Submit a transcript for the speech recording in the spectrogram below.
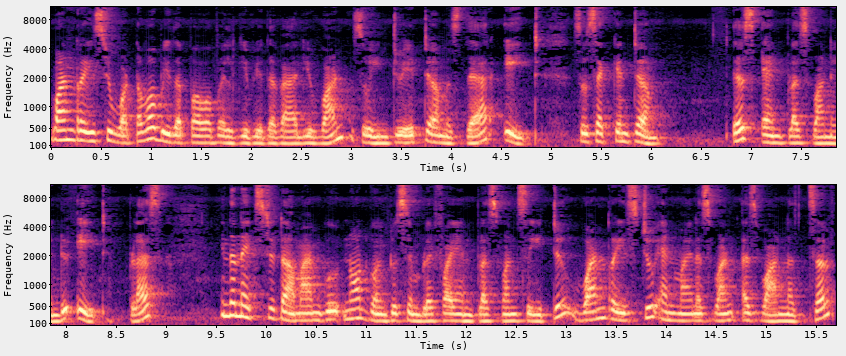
1 raised to whatever be the power will give you the value 1 so into a term is there 8 so second term is n plus 1 into 8 plus in the next term, I am go not going to simplify n plus 1 c2. 1 raised to n minus 1 as 1 itself.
